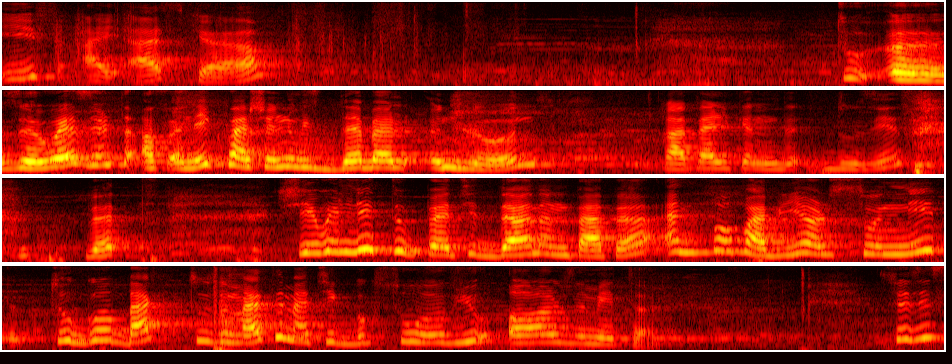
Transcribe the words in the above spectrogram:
if I ask her to uh, the result of an equation with double unknowns, Raphael can do this, but she will need to put it down on paper and probably also need to go back to the mathematics books to review all the methods. So this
